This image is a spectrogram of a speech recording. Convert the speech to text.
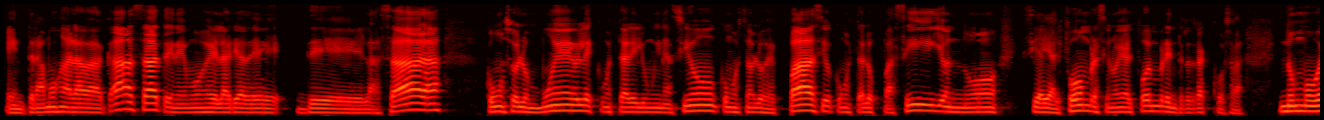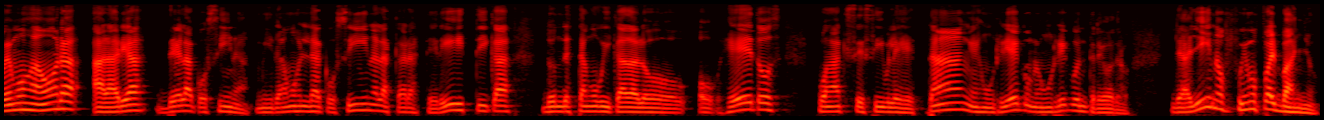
Entramos a la casa, tenemos el área de, de la sala, cómo son los muebles, cómo está la iluminación, cómo están los espacios, cómo están los pasillos, no, si hay alfombra, si no hay alfombra, entre otras cosas. Nos movemos ahora al área de la cocina. Miramos la cocina, las características, dónde están ubicados los objetos, cuán accesibles están, es un riesgo, no es un riesgo, entre otros. De allí nos fuimos para el baño.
